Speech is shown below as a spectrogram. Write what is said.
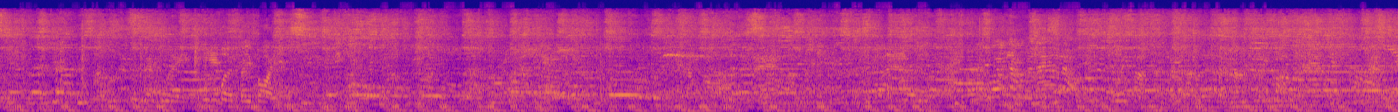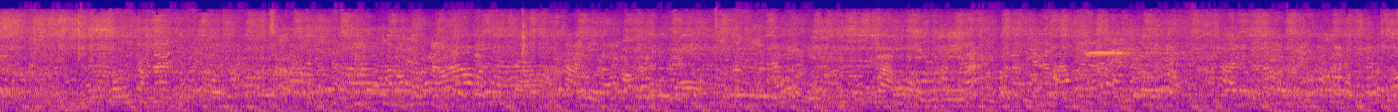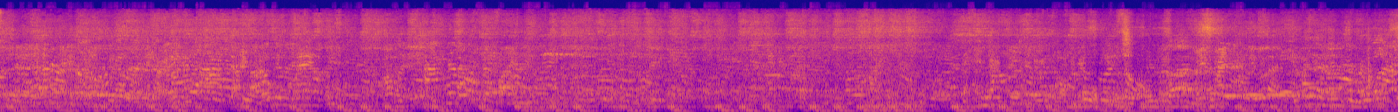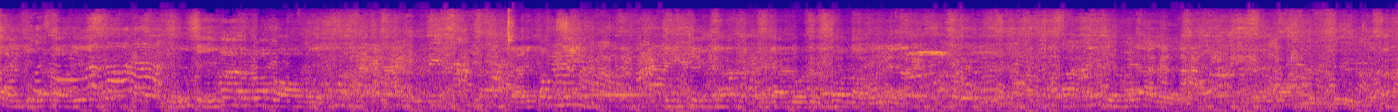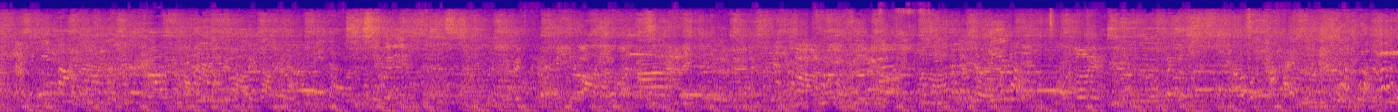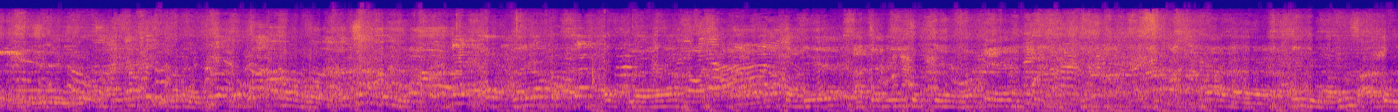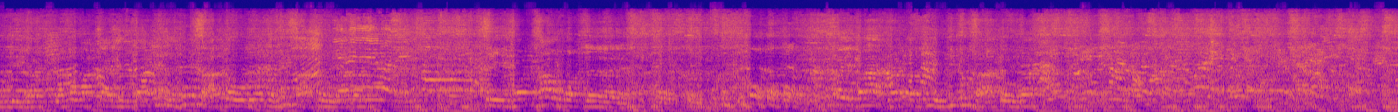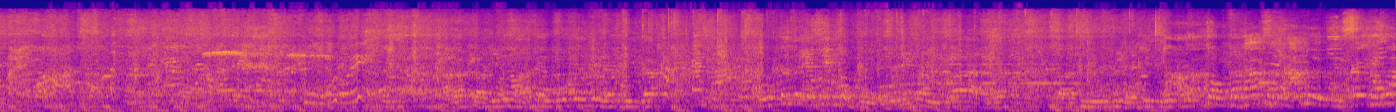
ใจต้องนิ่งจริงๆนะครับในการโดนจุดโทษตอนนี้เนี่ยพลาดนิดเดียวไม่ได้เลยวันหนึ่งตื่นนะครับ เกมของเกมว่าที่อยู่กับทุ่งสาตูจริงครับ แล้วก็วัดใจถึงตอนนี้ เอาละจบนะครับสนามหนึ่งไม่รู้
